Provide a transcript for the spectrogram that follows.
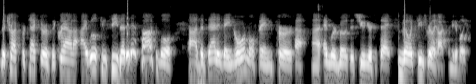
the trust protector of the crown, I, I will concede that it is possible uh, that that is a normal thing for uh, uh, Edward Moses Jr. to say, though it seems really hard for me to believe.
